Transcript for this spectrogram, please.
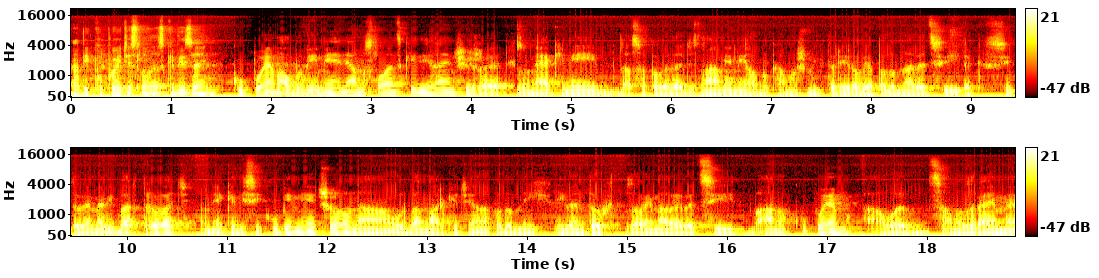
A vy kupujete slovenský dizajn? Kupujem alebo vymieniam slovenský dizajn, čiže s nejakými, dá sa povedať, známymi alebo kamošmi, ktorí robia podobné veci, tak si to vieme vybartrovať. Niekedy si kúpim niečo na Urban Markete a na podobných eventoch, zaujímavé veci, áno, kupujem, ale samozrejme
